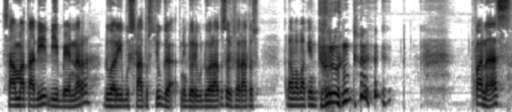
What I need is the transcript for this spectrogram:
Sama tadi di banner 2100 juga. Ini 2200 2100. Kenapa makin turun? Panas.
